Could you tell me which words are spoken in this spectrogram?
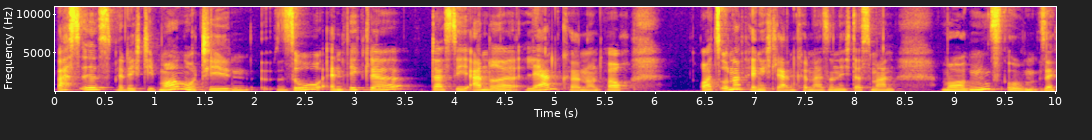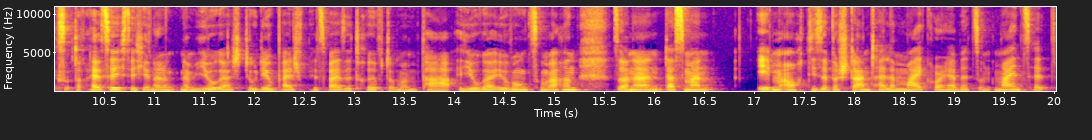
was ist, wenn ich die Morgenroutinen so entwickle, dass sie andere lernen können und auch ortsunabhängig lernen können. Also nicht, dass man morgens um 6.30 Uhr sich in einem Yoga-Studio beispielsweise trifft, um ein paar Yoga-Übungen zu machen, sondern dass man eben auch diese Bestandteile Micro-Habits und Mindset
